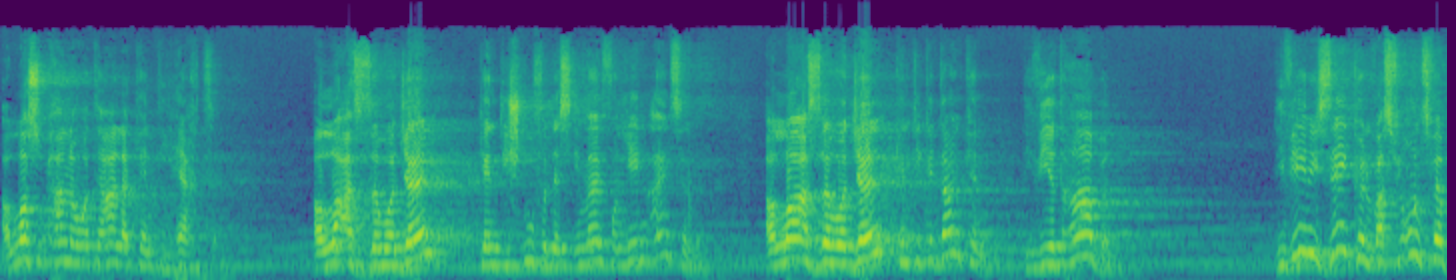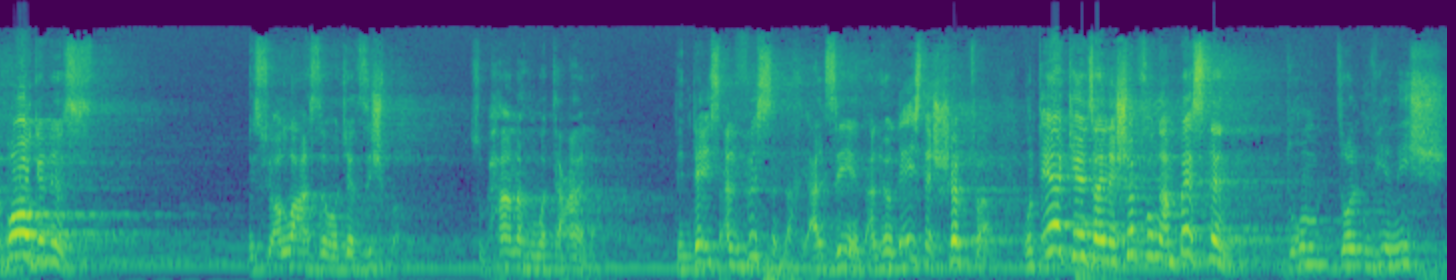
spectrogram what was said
Allah subhanahu wa ta'ala kennt die Herzen. Allah azza wa jal kennt die Stufe des Iman von jedem Einzelnen. Allah azza wa jal kennt die Gedanken, die wir haben. Die wir nicht sehen können, was für uns verborgen ist, ist für Allah azza wa jal sichtbar. Subhanahu wa ta'ala. Denn der ist allwissend, allsehend, allhörend. Der ist der Schöpfer. Und er kennt seine Schöpfung am besten. Darum sollten wir nicht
